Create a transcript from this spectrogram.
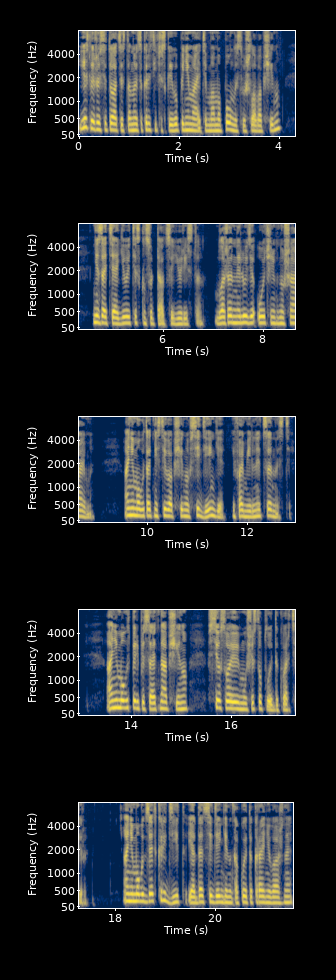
Если же ситуация становится критической, и вы понимаете, мама полностью ушла в общину, не затягивайте с консультацией юриста. Блаженные люди очень внушаемы. Они могут отнести в общину все деньги и фамильные ценности. Они могут переписать на общину все свое имущество вплоть до квартиры. Они могут взять кредит и отдать все деньги на какое-то крайне важное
